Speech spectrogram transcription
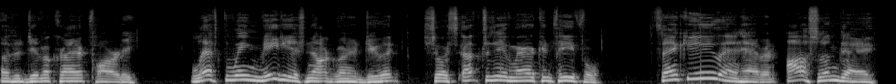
of the Democratic Party. Left wing media is not going to do it, so it's up to the American people. Thank you and have an awesome day.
